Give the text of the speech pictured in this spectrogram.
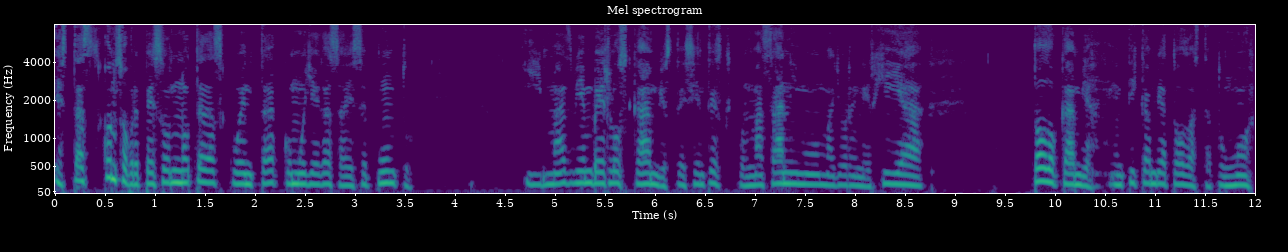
estás con sobrepeso no te das cuenta cómo llegas a ese punto y más bien ves los cambios, te sientes con más ánimo, mayor energía, todo cambia, en ti cambia todo, hasta tu humor.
